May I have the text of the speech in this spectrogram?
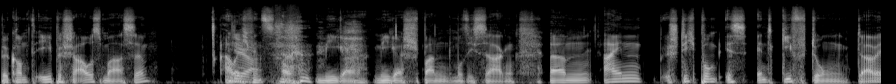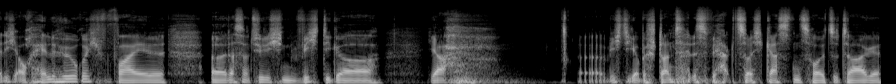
bekommt epische Ausmaße. Aber ja. ich finde es auch mega, mega spannend, muss ich sagen. Ähm, ein Stichpunkt ist Entgiftung. Da werde ich auch hellhörig, weil äh, das natürlich ein wichtiger, ja, äh, wichtiger Bestandteil des Werkzeugkastens heutzutage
